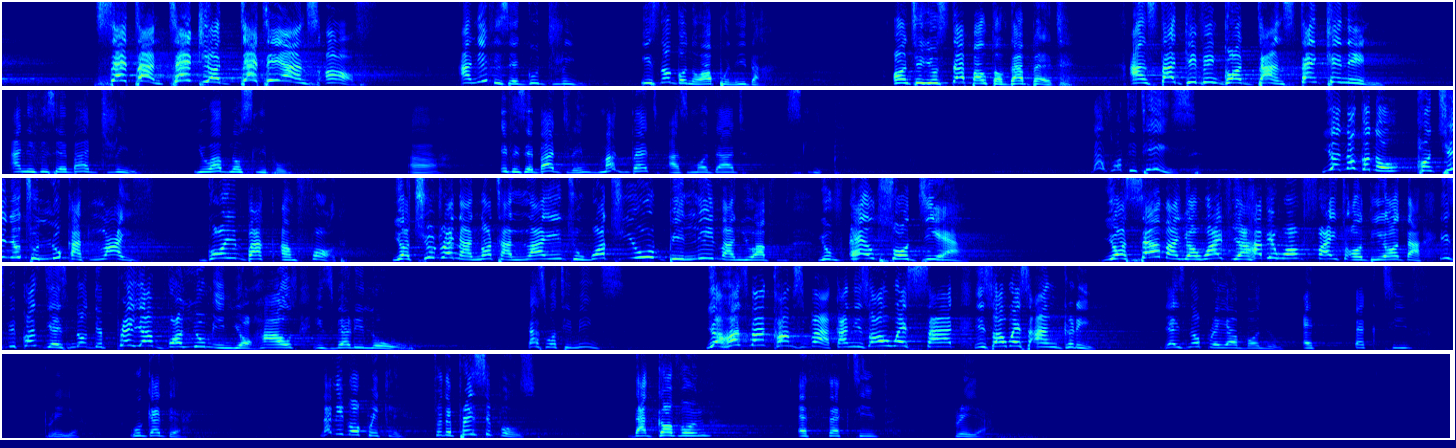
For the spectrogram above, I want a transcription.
Satan, take your dirty hands off. And if it's a good dream, it's not going to happen either. Until you step out of that bed and start giving God dance, thanking Him. And if it's a bad dream, you have no sleep. Oh. Ah. If it's a bad dream, Macbeth has murdered sleep. That's what it is. You're not going to continue to look at life going back and forth. Your children are not aligning to what you believe and you have you've held so dear. Yourself and your wife, you are having one fight or the other. It's because there's no the prayer volume in your house is very low. That's what it means. Your husband comes back and he's always sad, he's always angry. There is no prayer volume. Effective prayer. We'll get there. Let me go quickly to the principles that govern effective prayer.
